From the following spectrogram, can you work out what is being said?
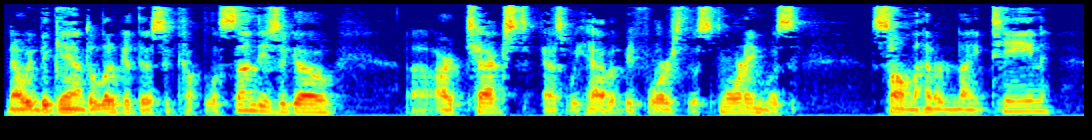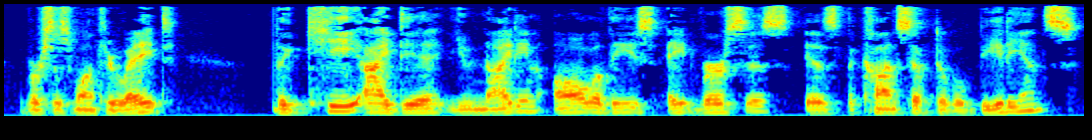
Now we began to look at this a couple of Sundays ago. Uh, our text, as we have it before us this morning, was Psalm 119, verses 1 through 8. The key idea uniting all of these eight verses is the concept of obedience.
